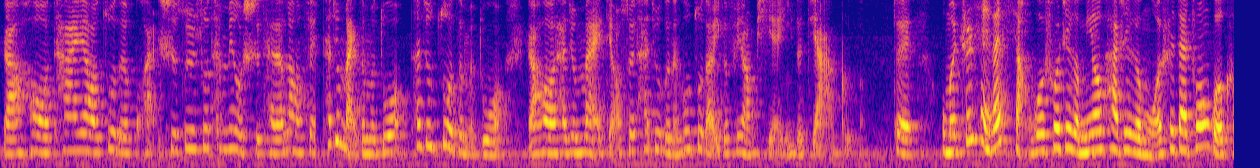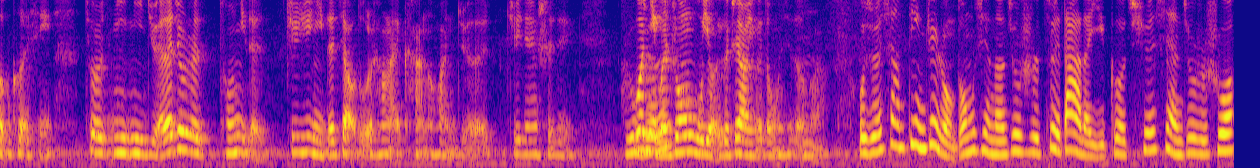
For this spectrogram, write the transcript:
然后他要做的款式，所以说他没有食材的浪费，他就买这么多，他就做这么多，然后他就卖掉，所以他就能够做到一个非常便宜的价格。对我们之前也在想过，说这个 meal p a 这个模式在中国可不可行？就是你你觉得，就是从你的 G G 你的角度上来看的话，你觉得这件事情？如果你们中午有一个这样一个东西的话，我觉得像订这种东西呢，就是最大的一个缺陷，就是说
